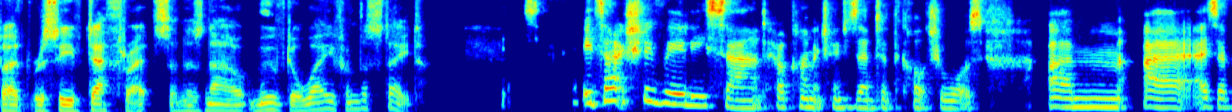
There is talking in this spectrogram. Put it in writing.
but received death threats and has now moved away from the state. Yes. It's actually really sad how climate change has entered the culture wars um, uh, as a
